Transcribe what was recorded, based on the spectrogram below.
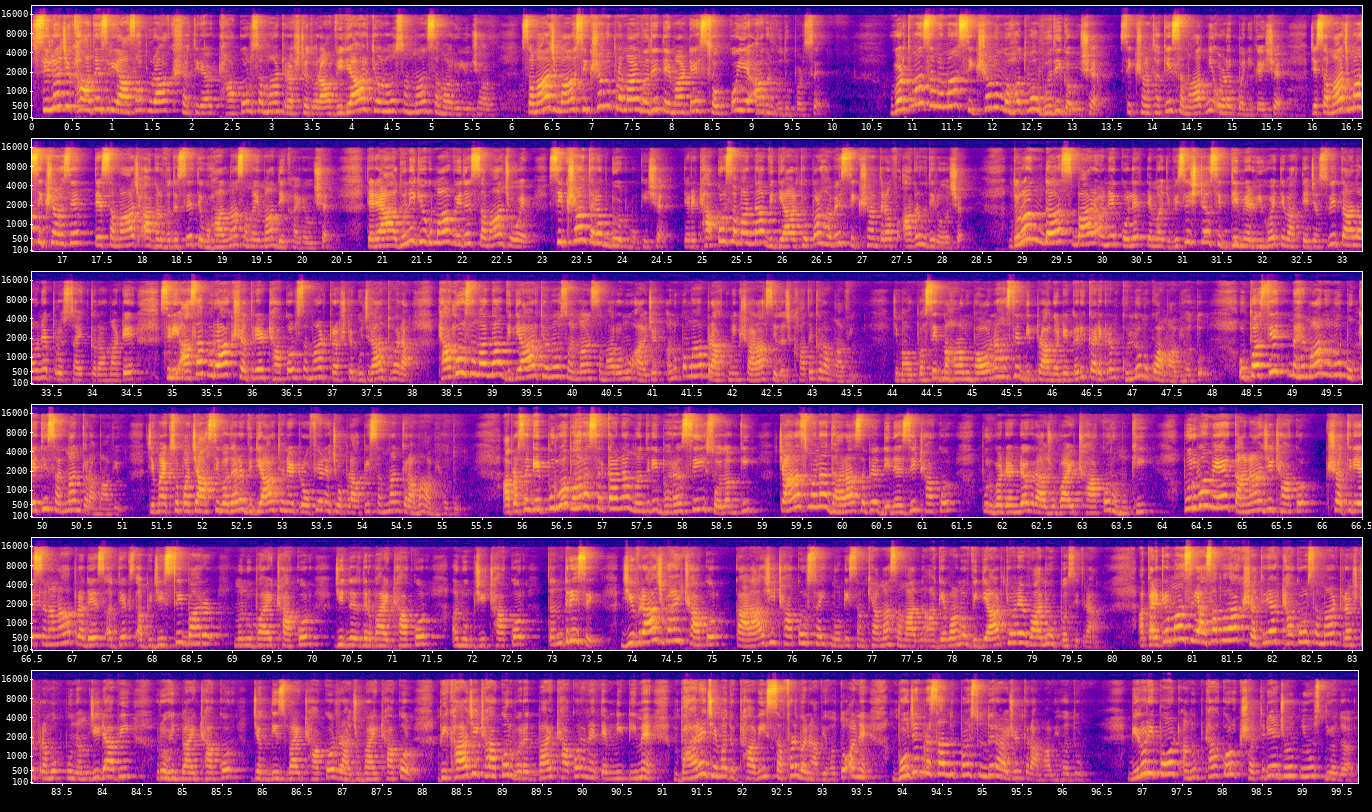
સિલજ ખાતે શ્રી આશાપુરા ક્ષત્રિય ઠાકોર સમાજ ટ્રસ્ટ દ્વારા વિદ્યાર્થીઓનો સન્માન સમારોહ યોજાયો. સમાજમાં શિક્ષણનું પ્રમાણ વધે તે માટે સૌ કોઈએ આગળ વધવું પડશે. વર્તમાન સમયમાં શિક્ષણનું મહત્વ વધી ગયું છે. શિક્ષણ થકી સમાજની ઓળખ બની ગઈ છે. જે સમાજમાં શિક્ષણ હશે, તે સમાજ આગળ વધશે તેવું હાલના સમયમાં દેખાઈ રહ્યું છે. ત્યારે આ આધુનિક યુગમાં વિવિધ સમાજોએ શિક્ષણ તરફ દોટ મૂકી છે. ત્યારે ઠાકોર સમાજના વિદ્યાર્થીઓ પણ હવે શિક્ષણ તરફ આગળ વધી રહ્યો છે. ધોરણ દસ, બાર અને કોલેજ તેમજ વિશિષ્ટ સિદ્ધિ મેળવી હોય તેવા તેજસ્વી તાલાઓને પ્રોત્સાહિત કરવા માટે શ્રી આશાપુરા ક્ષત્રિય ઠાકોર સમાજ ટ્રસ્ટ ગુજરાત દ્વારા ઠાકોર સમાજના વિદ્યાર્થીઓનો સન્માન સમારોહનું આયોજન અનુપમા પ્રાથમિક શાળા સિલજ ખાતે કરવામાં આવ્યું. જેમાં ઉપસ્થિત મહાનુભાવોના હસ્તે દીપ પ્રાગટ્ય કરી કાર્યક્રમ ખુલ્લો મૂકવામાં આવ્યો હતો. ઉપસ્થિત મહેમાનોનું બુકેથી સન્માન કરવામાં આવ્યું, જેમાં એકસો પચાસથી વધારે વિદ્યાર્થીઓને ટ્રોફી અને ચોપડા આપી સન્માન કરવામાં આવ્યું હતું. આ પ્રસંગે પૂર્વ ભારત સરકારના મંત્રી ભરતસિંહ સોલંકી, ચાણસ્માના ધારાસભ્ય દિનેશજી ઠાકોર, પૂર્વ દંડક રાજુભાઈ ઠાકોર મુખી, પૂર્વ મેયર કાનાજી ઠાકોર ક્ષત્રિય સેનાના પ્રદેશ અધ્યક્ષ અભિજીતસિંહ બારડ, મનુભાઈ ઠાકોર, જીતેન્દ્રભાઈ ઠાકોર, અનુપજી ઠાકોર, તંત્રીશ્રી જીવરાજભાઈ ઠાકોર, કાળાજી ઠાકોર સહિત મોટી સંખ્યામાં સમાજના આગેવાનો, વિદ્યાર્થીઓ અને વાલીઓ ઉપસ્થિત રહ્યા. આ કાર્યક્રમમાં શ્રી આશાપુરા ક્ષત્રિય ઠાકોર સમાજ ટ્રસ્ટ પ્રમુખ પૂનમજી ડાભી, રોહિતભાઈ ઠાકોર, જગદીશભાઈ ઠાકોર, રાજુભાઈ ઠાકોર, ભીખાજી ઠાકોર વરદભાઈ ઠાકોર અને તેમની ટીમે ભારે જેમત ઉઠાવી સફળ બનાવ્યો હતો અને ભોજન પ્રસાદનું પણ સુંદર આયોજન કરવામાં આવ્યું હતું. Bureau report Anup Thakor Kshatriya Jyot news Deodar.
